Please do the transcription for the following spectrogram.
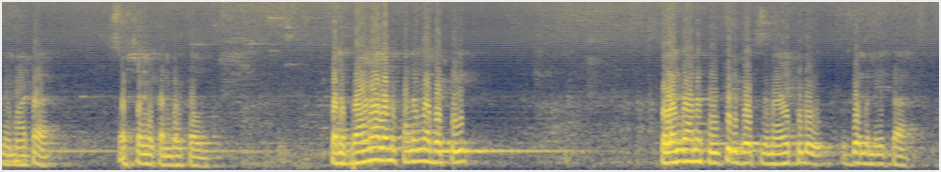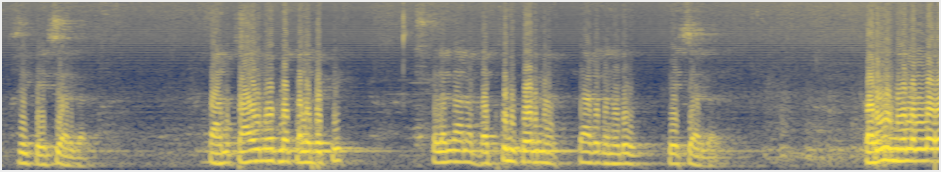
అనే మాట స్పష్టంగా కనబడతా ఉంది. తన ప్రాణాలను పనంగా పెట్టి తెలంగాణకు ఊపిరిపోసిన నాయకుడు ఉద్యమ నేత శ్రీ కేసీఆర్ గారు. తాను చావు నోట్లో తలబెట్టి తెలంగాణ బతుకును కోరిన త్యాగధనుడు కేసీఆర్ గారు. కరువు నీళ్ళల్లో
